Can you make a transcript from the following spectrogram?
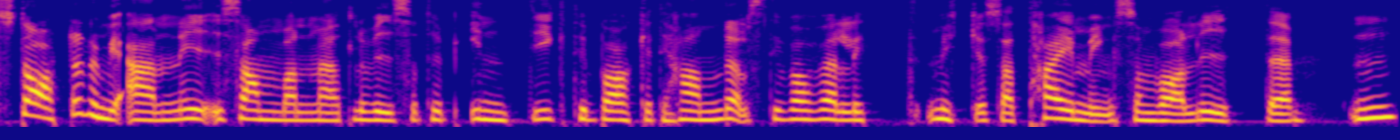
startade de ju Annie i samband med att Lovisa typ inte gick tillbaka till Handels. Det var väldigt mycket så här timing som var lite, mm,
